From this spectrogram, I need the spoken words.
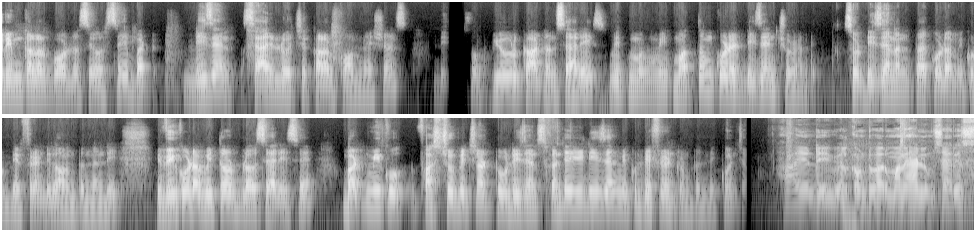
క్రీమ్ కలర్ బోర్డర్స్ వస్తాయి. బట్ డిజైన్ శారీలో వచ్చే colour combinations so pure cotton saris with మీకు మొత్తం కూడా డిజైన్ చూడండి. సో డిజైన్ అంతా కూడా మీకు డిఫరెంట్గా ఉంటుందండి. ఇవి కూడా వితౌట్ బ్లౌజ్ శారీసే బట్ మీకు ఫస్ట్ చూపించిన టూ డిజైన్స్ కంటే ఈ డిజైన్ మీకు డిఫరెంట్ ఉంటుంది. కొంచెం హాయ్ అండి వెల్కమ్ టు అవర్ మన హ్యాండ్లూమ్ శారీస్.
